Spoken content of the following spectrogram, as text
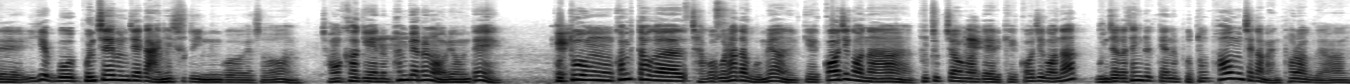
네, 이게 뭐 본체 문제가 아닐 수도 있는 거여서 정확하게는 판별은 어려운데 보통 컴퓨터가 작업을 하다 보면 이렇게 꺼지거나 불특정하게 이렇게 꺼지거나 문제가 생길 때는 보통 파워 문제가 많더라고요.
